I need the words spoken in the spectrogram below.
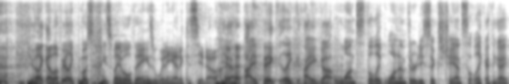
You're like, I love you're like, the most unexplainable thing is winning at a casino. yeah, I think like I got once the like one in 36 chance that like, I think I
